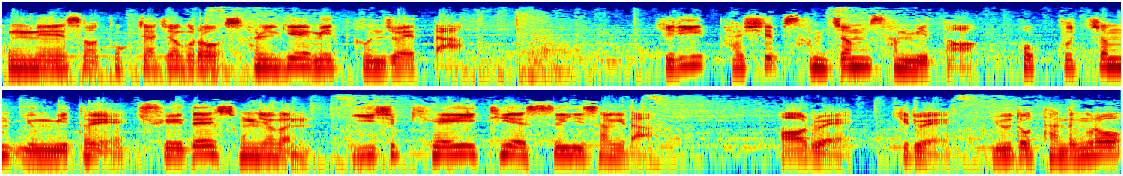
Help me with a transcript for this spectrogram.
국내에서 독자적으로 설계 및 건조했다. 길이 83.3m, 폭 9.6m의 최대 속력은 20kts 이상이다. 어뢰, 기뢰, 유도탄 등으로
